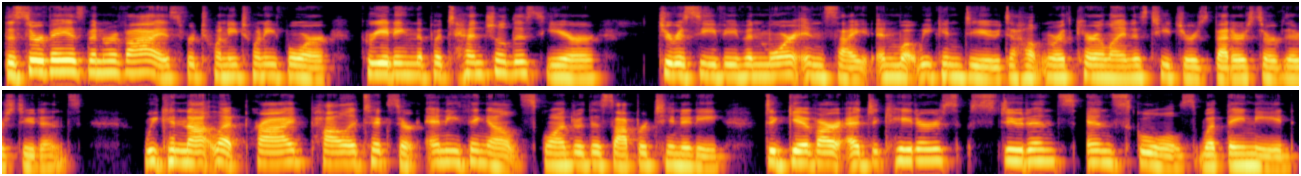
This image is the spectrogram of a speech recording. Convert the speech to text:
The survey has been revised for 2024, creating the potential this year to receive even more insight in what we can do to help North Carolina's teachers better serve their students. We cannot let pride, politics, or anything else squander this opportunity to give our educators, students, and schools what they need.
